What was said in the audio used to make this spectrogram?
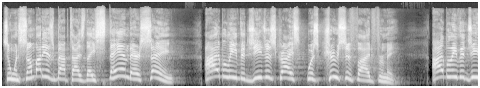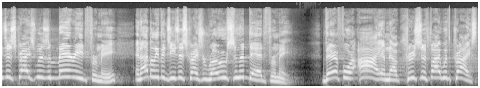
So when somebody is baptized, they stand there saying, I believe that Jesus Christ was crucified for me. I believe that Jesus Christ was buried for me. And I believe that Jesus Christ rose from the dead for me. Therefore, I am now crucified with Christ.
